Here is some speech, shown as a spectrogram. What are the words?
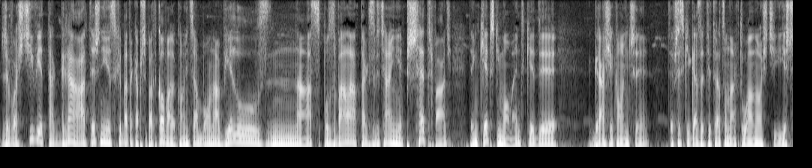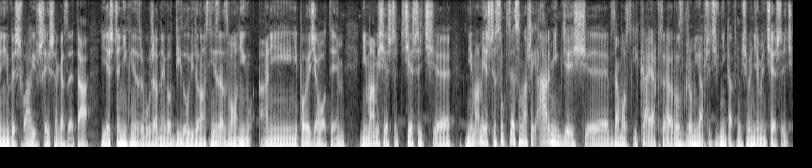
że właściwie ta gra też nie jest chyba taka przypadkowa do końca, bo ona wielu z nas pozwala tak zwyczajnie przetrwać ten kiepski moment, kiedy gra się kończy, te wszystkie gazety tracą na aktualności, jeszcze nie wyszła jutrzejsza gazeta, jeszcze nikt nie zrobił żadnego dealu i do nas nie zadzwonił, ani nie powiedział o tym. Nie mamy się jeszcze cieszyć, e, nie mamy jeszcze sukcesu naszej armii gdzieś e, w zamorskich krajach, która rozgromiła przeciwnika, którym się będziemy cieszyć.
